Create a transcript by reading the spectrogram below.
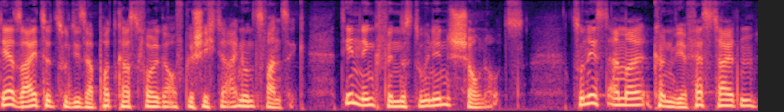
der Seite zu dieser Podcast-Folge auf Geschichte 21. Den Link findest du in den Show Notes. Zunächst einmal können wir festhalten,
